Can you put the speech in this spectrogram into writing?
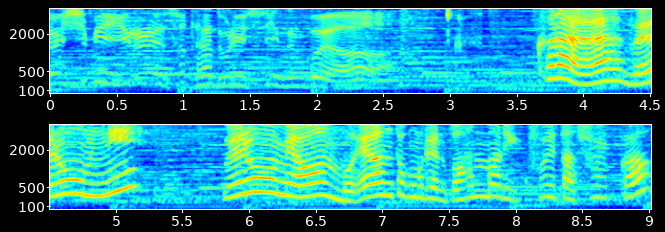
열심히 일을 해서 다 누릴 수 있는 거야. 그래. 외로움니? 외로우면 뭐 애완동물이라도 한 마리 구해다 줄까?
